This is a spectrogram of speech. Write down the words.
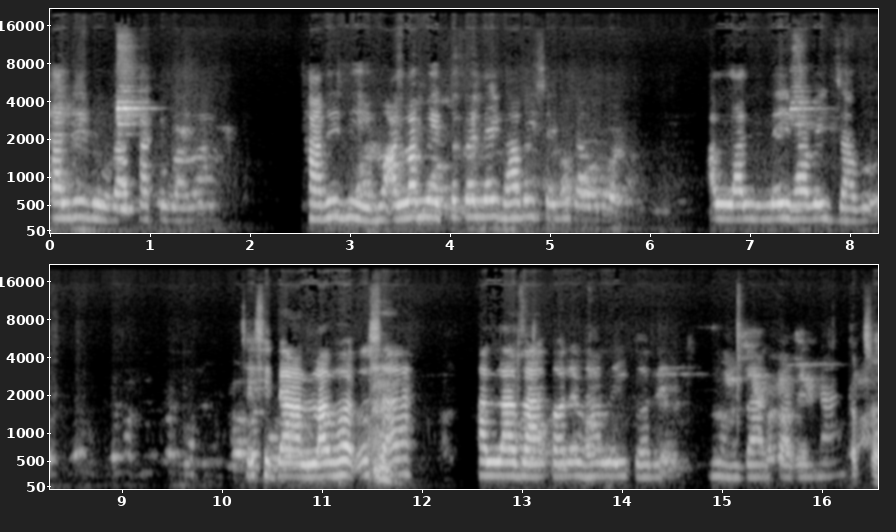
কালি রূপা থাকে বাবা। ছাড়িনি আল্লাহ মেয়ে তো করলেই ভাবেই সেই যাব। আল্লাহ নিলেই ভাবেই যাব। সেটা আল্লাহ ভরসা আল্লাহ যা করে ভালোই করে মন্দ করে না। আচ্ছা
